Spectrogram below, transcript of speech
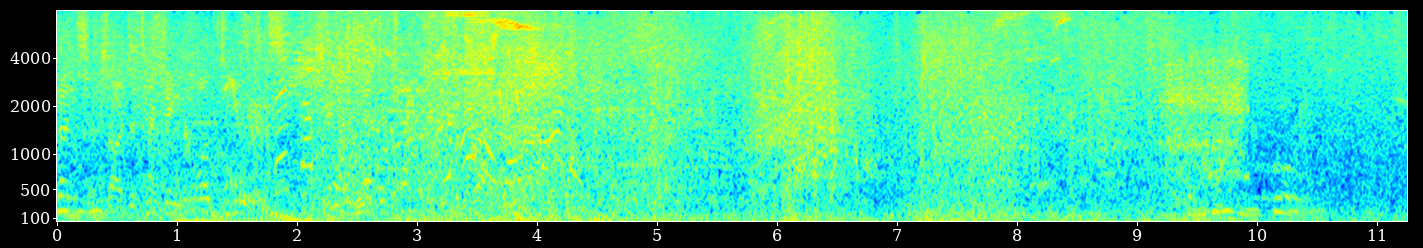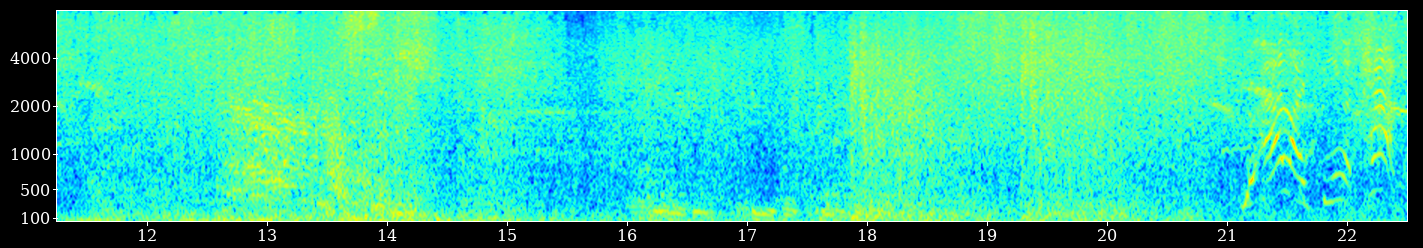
Sensors are detecting cloaked units. This Your allies being attacked!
